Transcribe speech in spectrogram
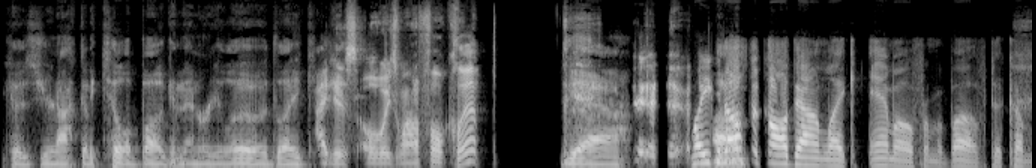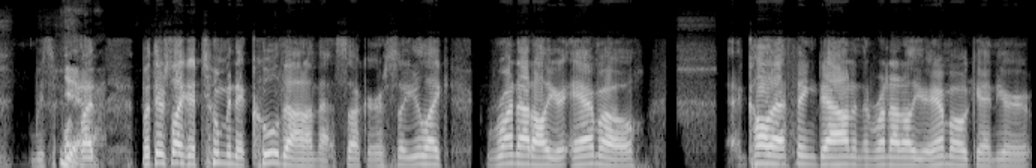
because you're not going to kill a bug and then reload like I just always want a full clip. yeah Well, you can Um, also call down like ammo from above to come resupply, yeah but but there's like a two minute cooldown on that sucker. So you like run out all your ammo, call that thing down, and then run out all your ammo again. You're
